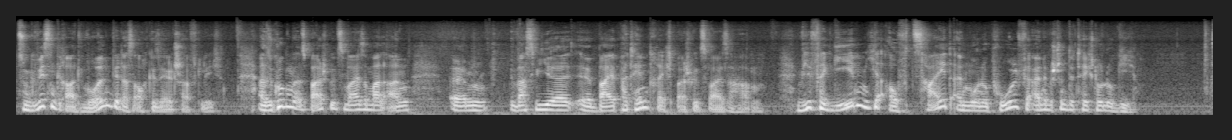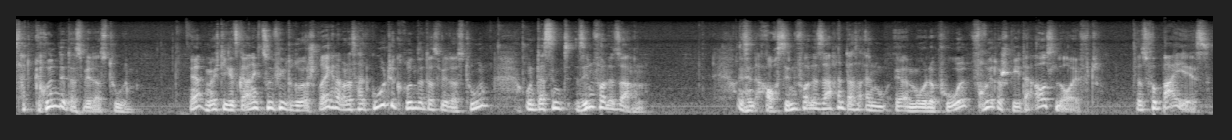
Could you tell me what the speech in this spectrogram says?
Zum gewissen Grad wollen wir das auch gesellschaftlich. Also gucken wir uns beispielsweise mal an, ähm, was wir äh, bei Patentrecht beispielsweise haben. Wir vergeben hier auf Zeit ein Monopol für eine bestimmte Technologie. Es hat Gründe, dass wir das tun. Ja, möchte ich jetzt gar nicht zu viel drüber sprechen, aber das hat gute Gründe, dass wir das tun. Und das sind sinnvolle Sachen. Es sind auch sinnvolle Sachen, dass ein Monopol früher oder später ausläuft, dass es vorbei ist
